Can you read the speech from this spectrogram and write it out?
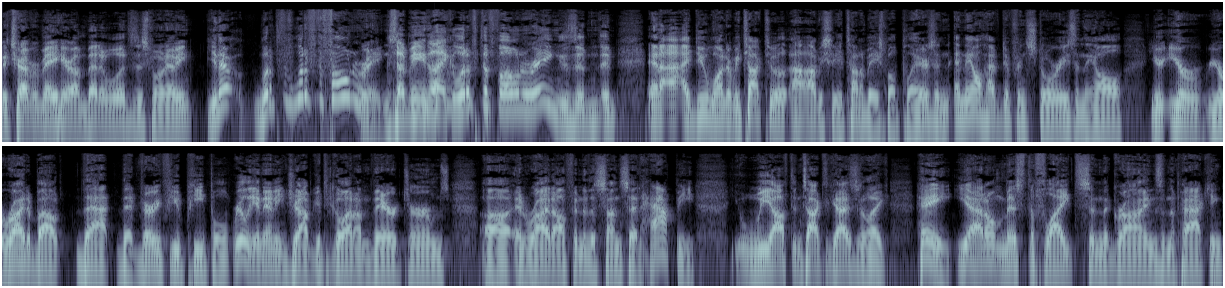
to Trevor May here on Ben and Woods this morning. I mean, you know, what if what if the phone rings? I mean, like, what if the phone rings? And and, and I, I do wonder. We talked to uh, obviously a ton of baseball players, and, and they all have different stories, and they all you're you're you're right about that. That very few people, really, in any job, get to go out on their terms uh, and ride off into the sunset happy. We often talk to guys that are like, "Hey, yeah, I don't miss the flights and the grinds and the packing."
